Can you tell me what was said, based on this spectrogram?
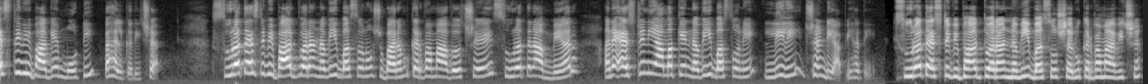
એસટી વિભાગે મોટી પહેલ કરી છે. સુરત એસટી વિભાગ દ્વારા નવી બસોનો શુભારંભ કરવામાં આવ્યો છે. સુરતના મેયર અને એસટી નિયામકે નવી બસોને લીલી ઝંડી આપી હતી. સુરત એસટી વિભાગ દ્વારા નવી બસો શરૂ કરવામાં આવી છે.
